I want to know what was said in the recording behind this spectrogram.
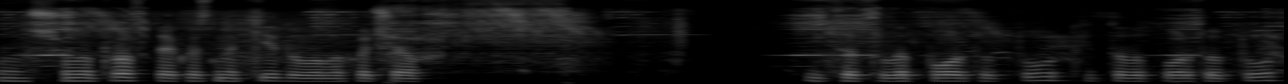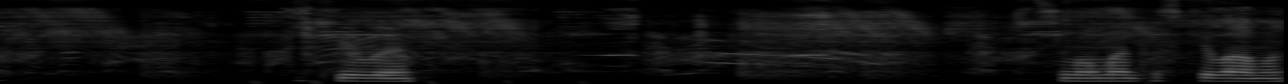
Що ми просто якось накидували хоча б. І це телепорт тут, і телепорт тут. Кіли. Ці моменти з кілами.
